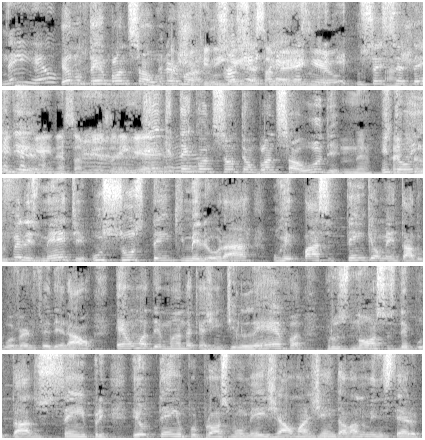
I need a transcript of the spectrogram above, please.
Nem eu. Eu não tenho plano de saúde, Acho irmão. Que ninguém nessa mesa. Eu. Não sei se Acho você tem, Diego. Ninguém nessa mesa. Ninguém. Quem que tem condição de ter um plano de saúde? Não, então, infelizmente, o SUS tem que melhorar, o repasse tem que aumentar do governo federal. É uma demanda que a gente leva para os nossos deputados sempre. Eu tenho para o próximo mês já uma agenda lá no Ministério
